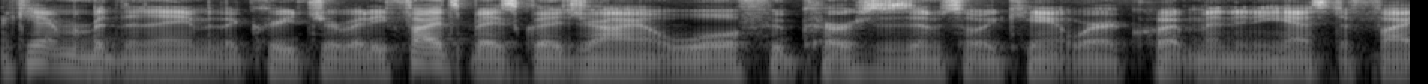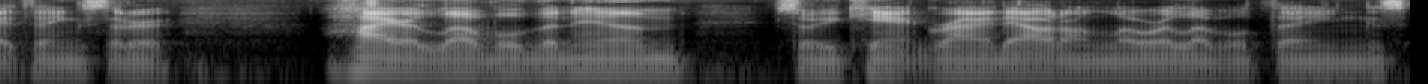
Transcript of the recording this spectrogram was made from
I can't remember the name of the creature, but he fights basically a giant wolf who curses him so he can't wear equipment and he has to fight things that are higher level than him so he can't grind out on lower level things.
